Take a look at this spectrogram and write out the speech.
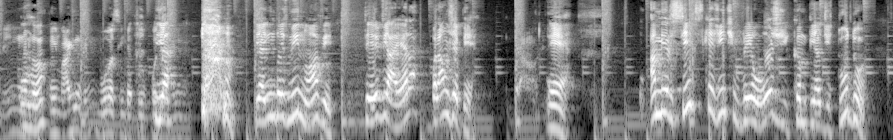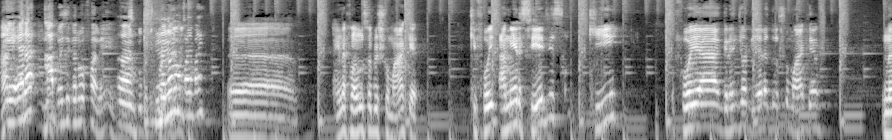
bem, Uhum. com imagens bem boas, assim, pra tu poder E a- ver, né? E aí em 2009 teve a era Brown GP. É. A Mercedes que a gente vê hoje, campeã de tudo, Ah, era Uma a. coisa que eu não falei, Ah, desculpa te não, não, não, vai, vai. Ah, ainda falando sobre o Schumacher, que foi a Mercedes que foi a grande olheira do Schumacher na,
